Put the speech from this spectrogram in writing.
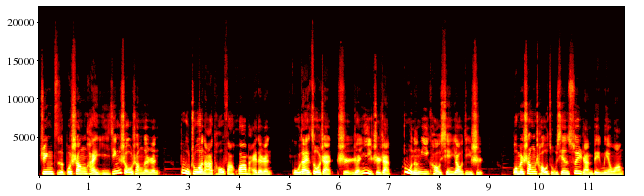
君子不伤害已经受伤的人，不捉拿头发花白的人。古代作战是仁义之战。”不能依靠险要地势。我们商朝祖先虽然被灭亡，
